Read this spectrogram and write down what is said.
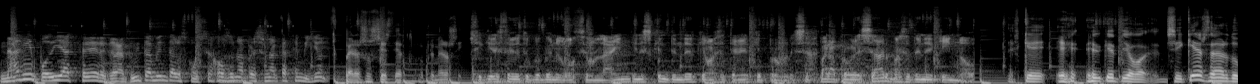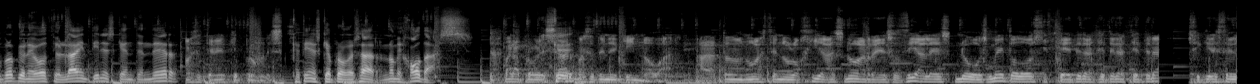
nadie podía acceder gratuitamente a los consejos de una persona que hace millones. Pero eso sí es cierto, lo primero sí. Si quieres tener tu propio negocio online, tienes que entender que vas a tener que progresar. Para progresar vas a tener que innovar. Es que, es que, tío, si quieres tener tu propio negocio online, tienes que entender... Vas a tener que progresar. Que tienes que progresar, no me jodas. Para progresar vas a tener que innovar, adaptando nuevas tecnologías, nuevas redes sociales, nuevos métodos, etcétera, etcétera, etcétera. Si quieres tener...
